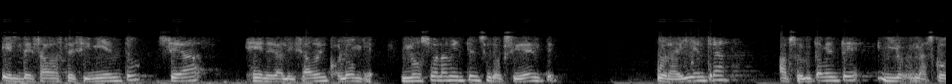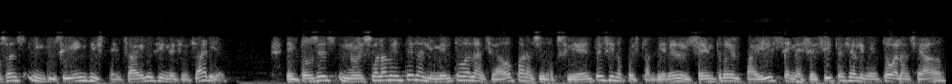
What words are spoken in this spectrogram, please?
el desabastecimiento sea generalizado en Colombia, no solamente en suroccidente. Por ahí entra absolutamente las cosas inclusive indispensables y necesarias. Entonces, no es solamente el alimento balanceado para suroccidente, sino pues también en el centro del país se necesita ese alimento balanceado,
